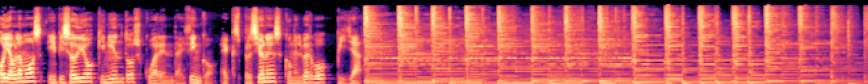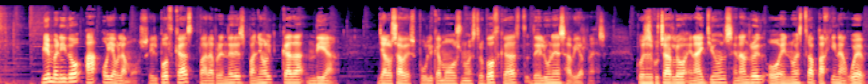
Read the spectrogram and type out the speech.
Hoy hablamos episodio 545, expresiones con el verbo pillar. Bienvenido a Hoy Hablamos, el podcast para aprender español cada día. Ya lo sabes, publicamos nuestro podcast de lunes a viernes. Puedes escucharlo en iTunes, en Android o en nuestra página web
